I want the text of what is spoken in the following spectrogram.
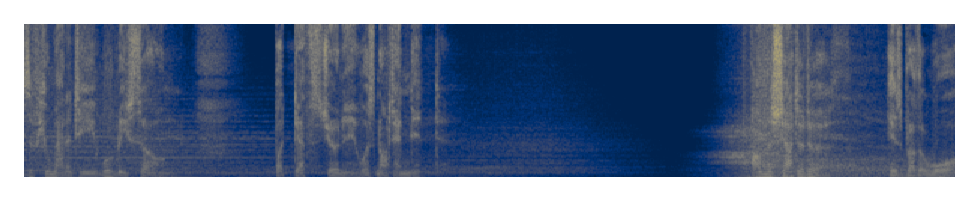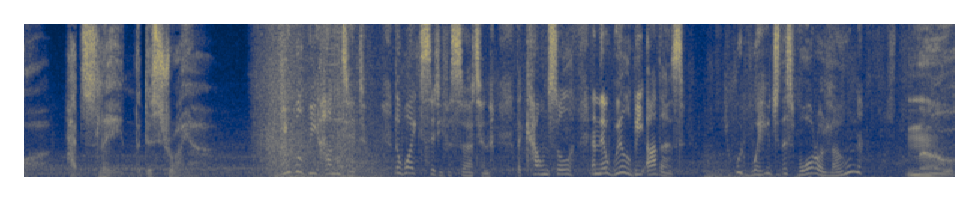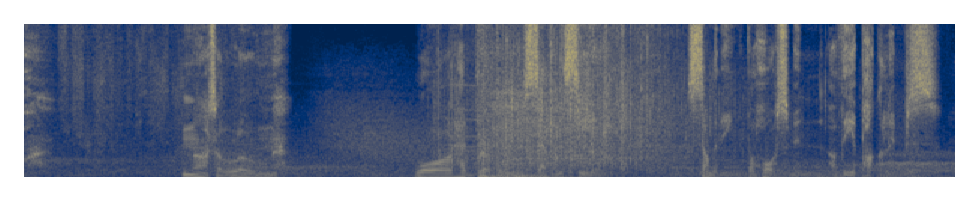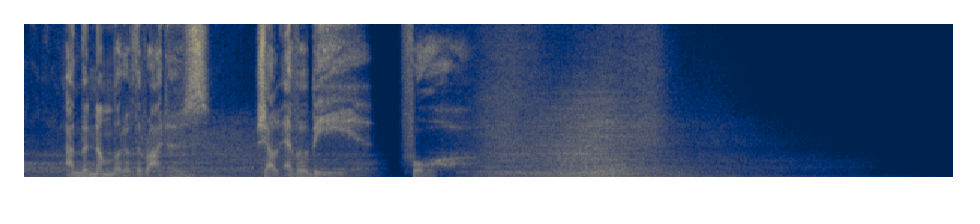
Seeds of humanity will be sown. But death's journey was not ended. On the shattered earth, his brother War had slain the destroyer. You will be hunted. The White City for certain. The Council, and there will be others. You would wage this war alone? No. Not alone. War had broken the seventh seal, summoning the horsemen of the apocalypse. And the number of the riders shall ever be four.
